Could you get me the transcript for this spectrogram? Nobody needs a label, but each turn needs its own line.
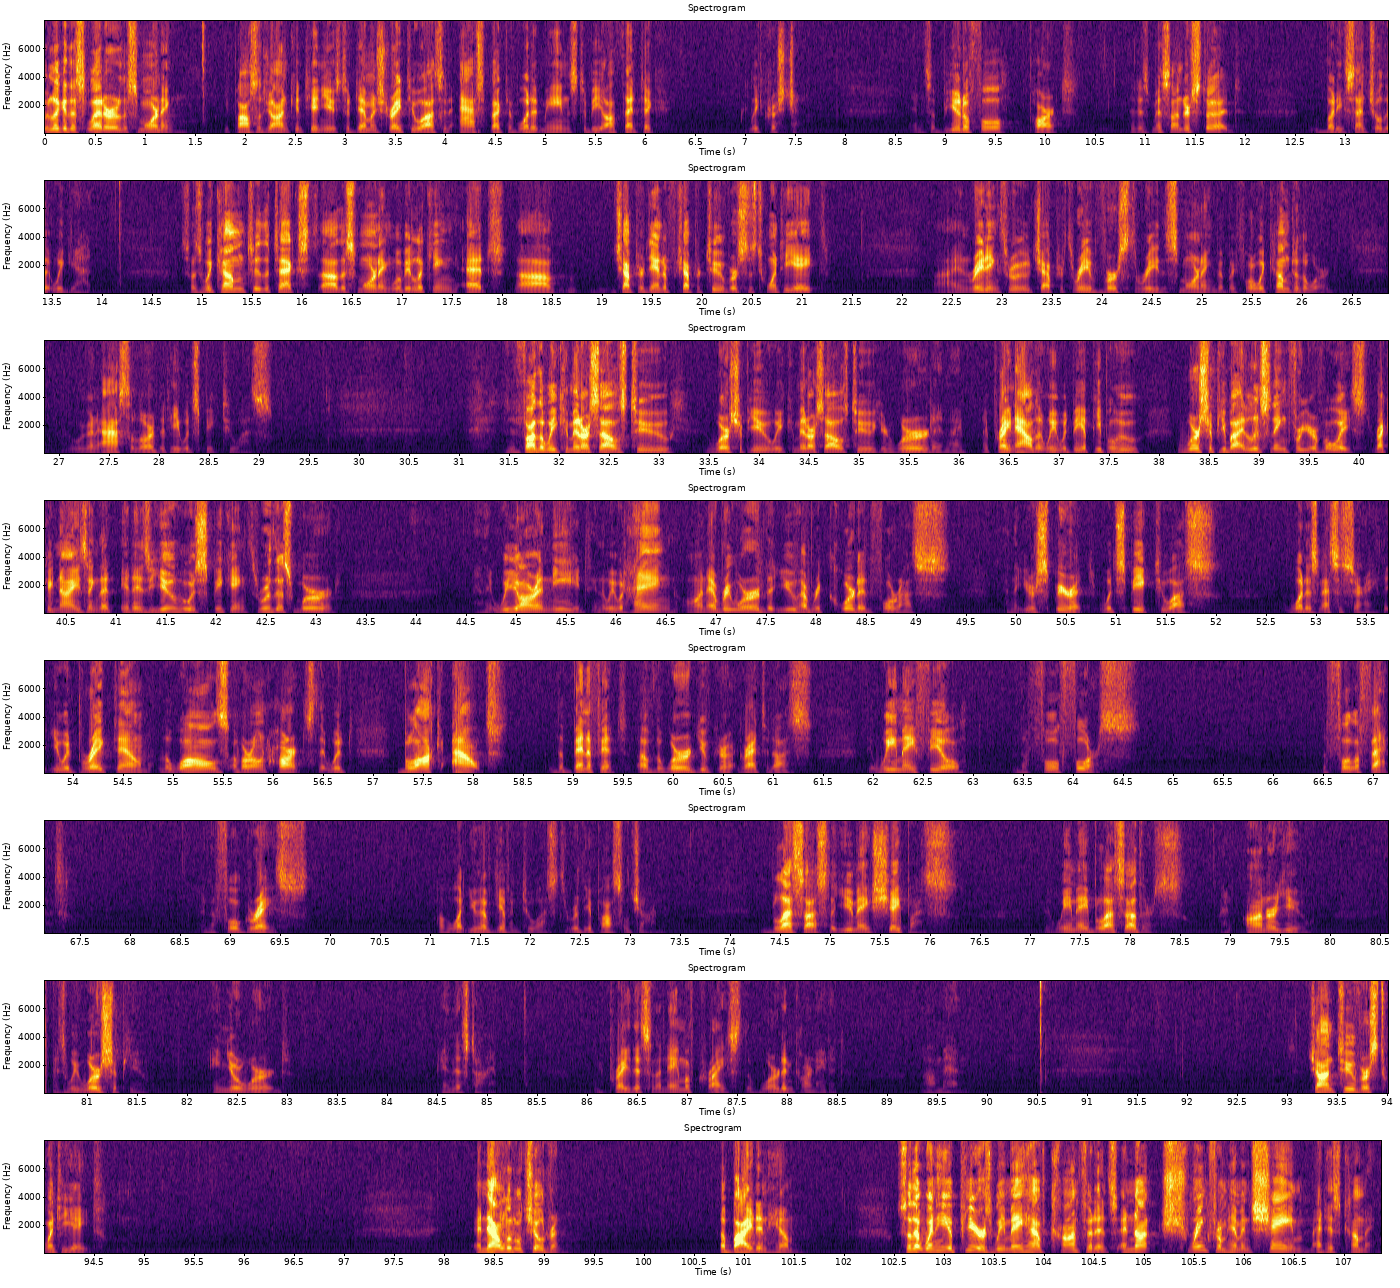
we look at this letter this morning, the Apostle John continues to demonstrate to us an aspect of what it means to be authentically Christian. And it's a beautiful part that is misunderstood, but essential that we get. So as we come to the text uh, this morning, we'll be looking at uh, chapter, the end of chapter 2, verses 28, uh, and reading through chapter 3, verse 3 this morning. But before we come to the word, we're going to ask the Lord that he would speak to us. Father, we commit ourselves to worship you. We commit ourselves to your word. And I, I pray now that we would be a people who worship you by listening for your voice, recognizing that it is you who is speaking through this word. And that we are in need, and that we would hang on every word that you have recorded for us, and that your spirit would speak to us what is necessary. That you would break down the walls of our own hearts, that would block out the benefit of the word you've granted us, that we may feel the full force, the full effect, and the full grace of what you have given to us through the Apostle John. Bless us that you may shape us, that we may bless others and honor you as we worship you in your word in this time. We pray this in the name of Christ, the Word incarnated. Amen. John 2, verse 28. And now, little children, abide in him, so that when he appears, we may have confidence and not shrink from him in shame at his coming.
